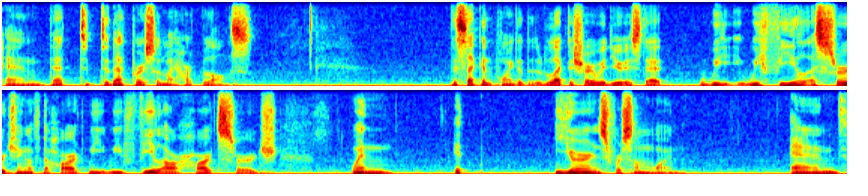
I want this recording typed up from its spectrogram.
and that to, to that person my heart belongs. The second point that I would like to share with you is that we we feel a surging of the heart. We we feel our heart surge when yearns for someone. And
